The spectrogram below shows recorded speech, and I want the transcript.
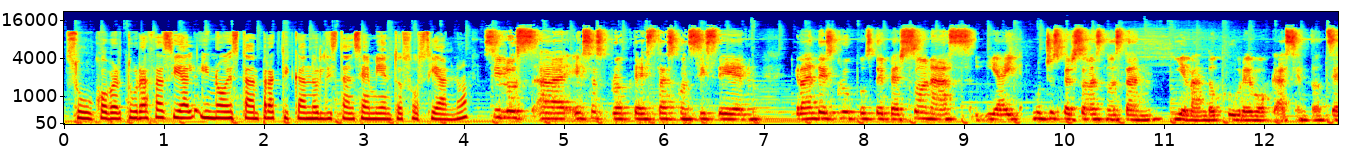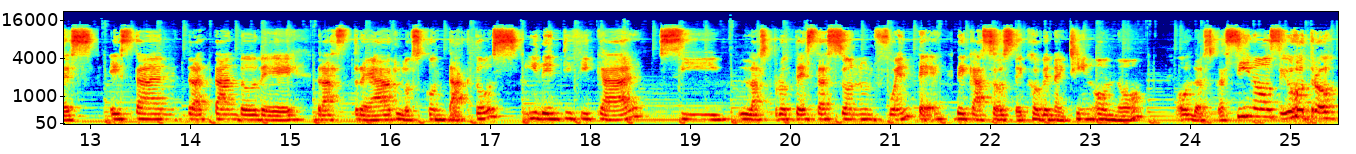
su cobertura facial y no están practicando el distanciamiento social, ¿no? Sí, los, esas protestas consisten en grandes grupos de personas y hay muchas personas no están llevando cubrebocas, entonces están tratando de rastrear los contactos, identificar si las protestas son un fuente de casos de COVID-19 o no o los casinos y otro,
